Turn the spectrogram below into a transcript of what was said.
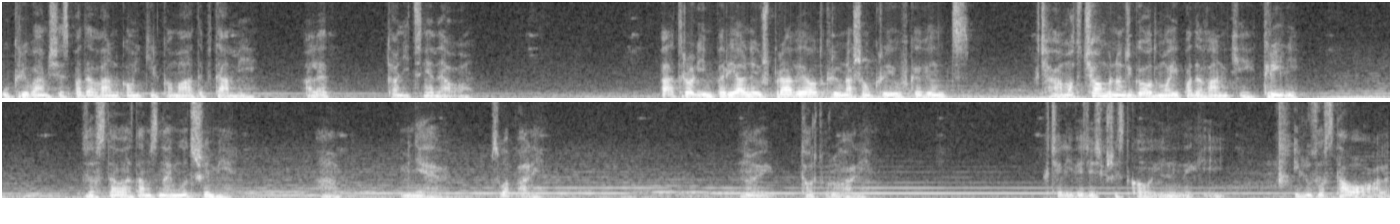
ukryłam się z padawanką i kilkoma adeptami, ale to nic nie dało. Patrol imperialny już prawie odkrył naszą kryjówkę, więc chciałam odciągnąć go od mojej padawanki, Trilli. Została tam z najmłodszymi, a mnie złapali. No i torturowali. Chcieli wiedzieć wszystko o innych i ilu zostało, ale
